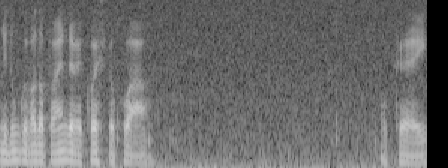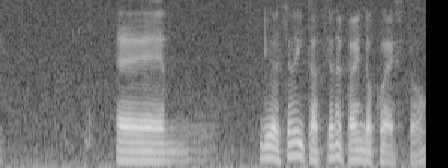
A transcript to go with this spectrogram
e dunque vado a prendere questo qua ok eh, direzione di trazione prendo questo.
